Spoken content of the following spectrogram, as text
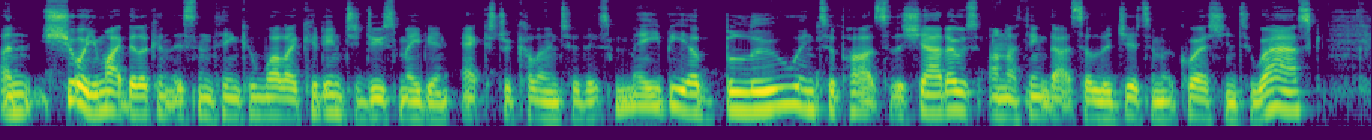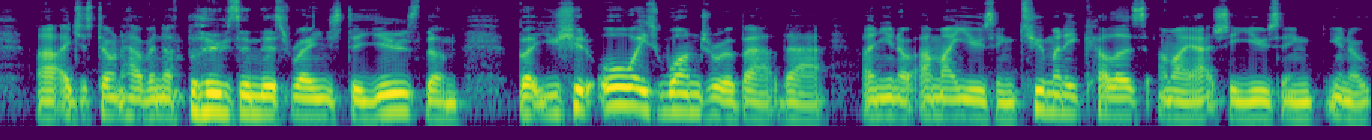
And sure, you might be looking at this and thinking, well, I could introduce maybe an extra color into this, maybe a blue into parts of the shadows. And I think that's a legitimate question to ask. Uh, I just don't have enough blues in this range to use them. But you should always wonder about that. And, you know, am I using too many colors? Am I actually using, you know,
